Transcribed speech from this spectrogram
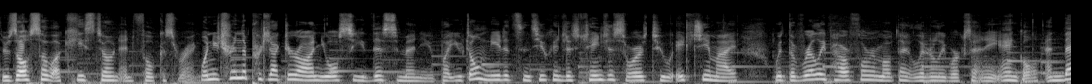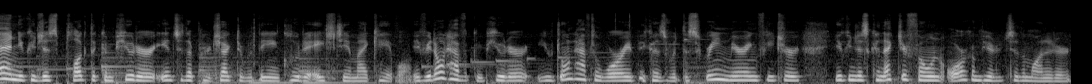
There's also a keystone and focus ring. When you turn the projector on, you will see this menu, but you don't need it since you can just change the source to HDMI with the really powerful remote that literally works at any angle. And then you can just plug the computer into the projector with the included HDMI cable. If you don't have a computer, you don't have to worry because with the screen mirroring feature, you can just connect your phone or computer to the monitor.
